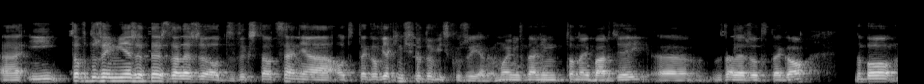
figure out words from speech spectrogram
E, I to w dużej mierze też zależy od wykształcenia, od tego, w jakim środowisku żyjemy. Moim zdaniem to najbardziej e, zależy od tego, no bo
